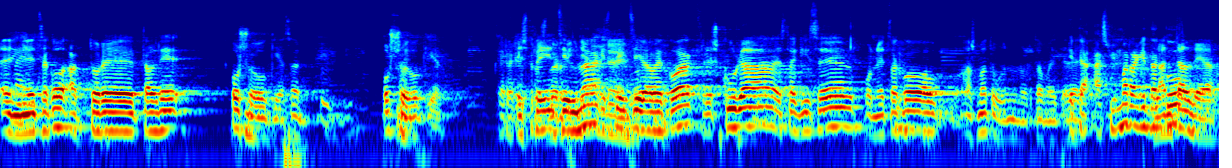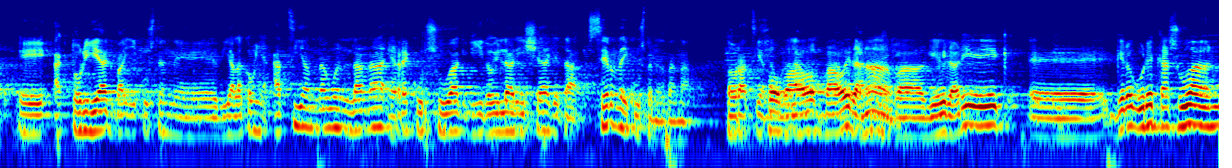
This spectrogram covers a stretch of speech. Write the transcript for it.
eh, Bai. niretzako aktore talde oso egokia zen. Oso egokia. Esperientzidunak, ezberdinak. esperientzia gabekoak, freskura, ez dakiz zer, honetzako asmatu genuen hortan baita. Eta azpimarraketako Lantaldea. e, aktoriak bai ikusten e, dialako, baina atzian dauen lana, errekursuak, gidoilarixak, eta zer da ikusten ez dana? Eta hor atzian Jo, dauen ba, lana. ba hori dana, ba, gioilarik, e, gero gure kasuan,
